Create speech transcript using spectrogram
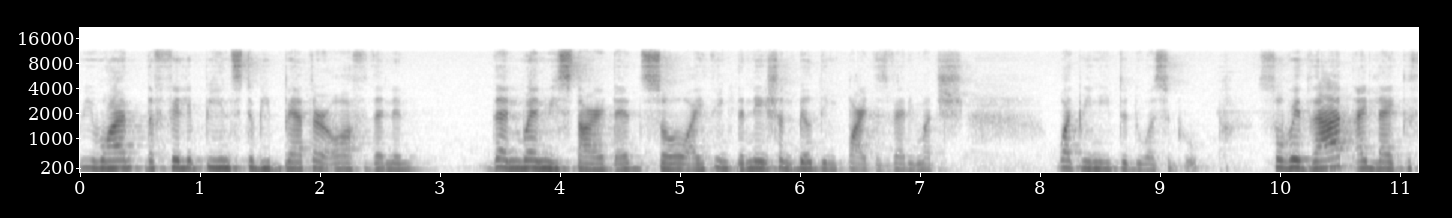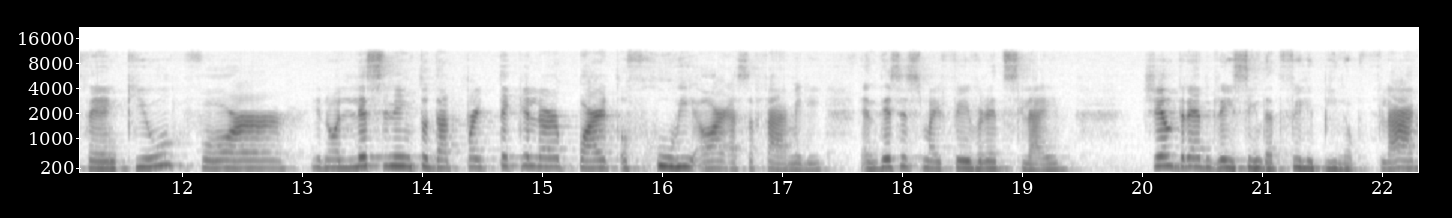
We want the Philippines to be better off than in, than when we started. So I think the nation building part is very much what we need to do as a group. So with that, I'd like to thank you for, you know, listening to that particular part of who we are as a family. And this is my favorite slide. Children raising that Filipino flag,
